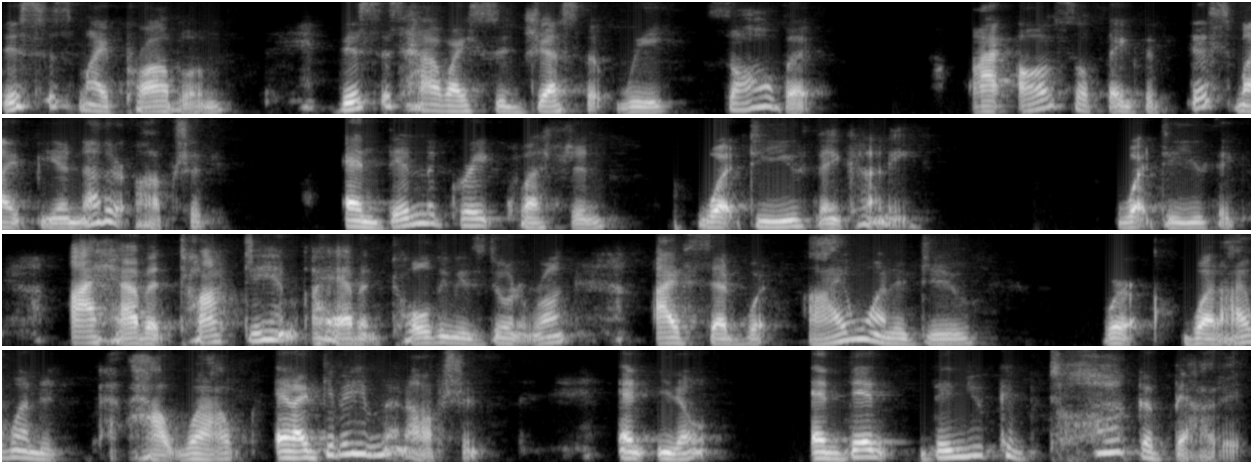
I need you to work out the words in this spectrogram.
This is my problem. This is how I suggest that we solve it. I also think that this might be another option. And then the great question what do you think, honey? What do you think? I haven't talked to him. I haven't told him he's doing it wrong. I've said what I want to do, where what I want to, how, wow. And I've given him an option. And, you know, and then then you can talk about it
